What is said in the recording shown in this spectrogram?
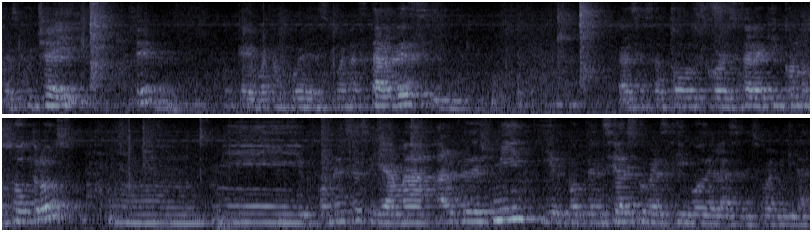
¿Se escucha ahí? ¿Sí? Ok, bueno, pues buenas tardes y gracias a todos por estar aquí con nosotros. Mm, ponencia se llama Alfred Schmidt y el potencial subversivo de la sensualidad.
